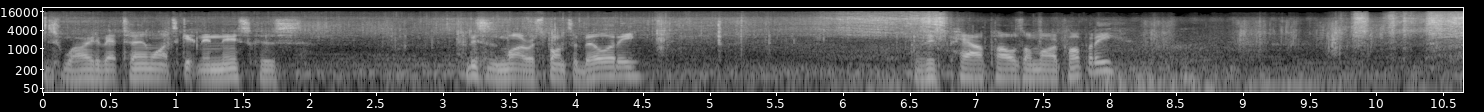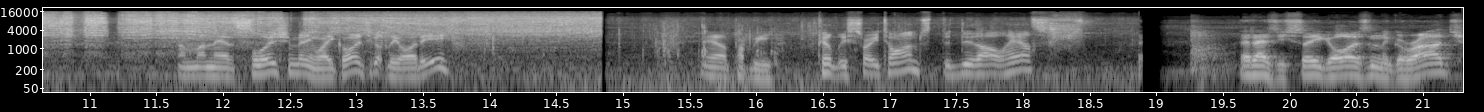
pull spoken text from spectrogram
just worried about termites getting in this because this is my responsibility. This power pole's on my property. I'm running out of solution but anyway guys you got the idea yeah I'll probably fill this three times to do the whole house. But as you see guys in the garage.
